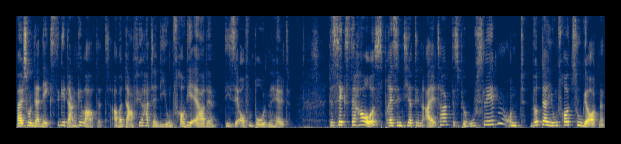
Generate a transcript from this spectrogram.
weil schon der nächste Gedanke wartet. Aber dafür hat ja die Jungfrau die Erde, die sie auf dem Boden hält. Das sechste Haus präsentiert den Alltag, das Berufsleben und wird der Jungfrau zugeordnet.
